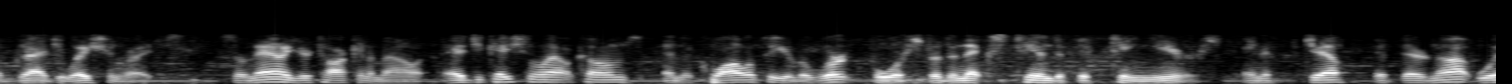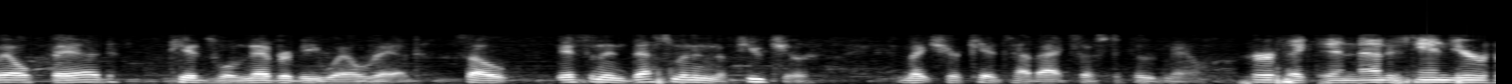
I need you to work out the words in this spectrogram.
of graduation rates. So now you're talking about educational outcomes and the quality of the workforce for the next 10 to 15 years. And if Jeff, if they're not well fed, kids will never be well read. So it's an investment in the future to make sure kids have access to food now. Perfect. And I understand you're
